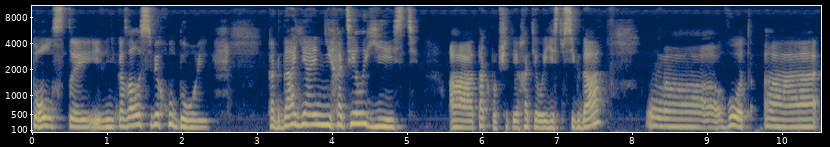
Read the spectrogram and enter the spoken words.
толстой или не казалась себе худой, когда я не хотела есть, а так вообще-то я хотела есть всегда, а, вот, а,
